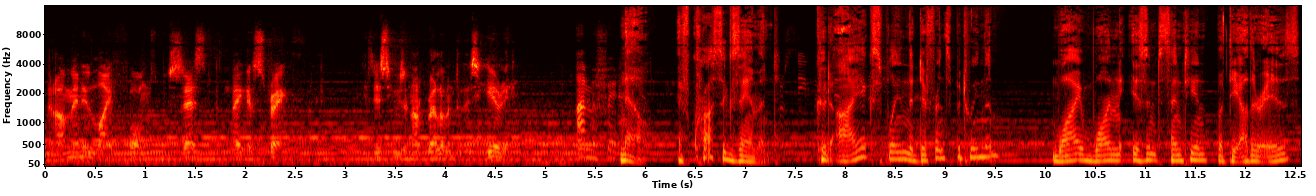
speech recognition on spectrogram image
There are many life forms possessed with mega strength. These issues are not relevant to this hearing. I'm afraid. Now, if cross examined, could I explain the difference between them? Why one isn't sentient but the other is?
